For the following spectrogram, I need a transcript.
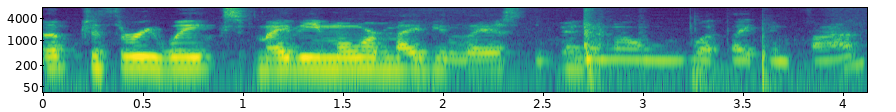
up to three weeks, maybe more, maybe less, depending on what they can find.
